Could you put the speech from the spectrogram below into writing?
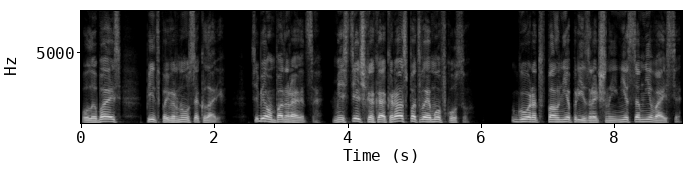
Улыбаясь, Пит повернулся к Ларри. «Тебе он понравится. Местечко как раз по твоему вкусу. Город вполне призрачный, не сомневайся,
